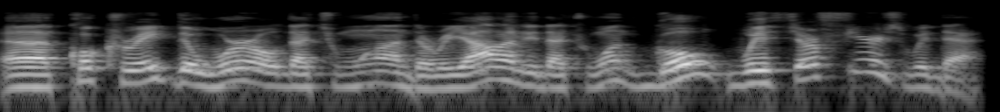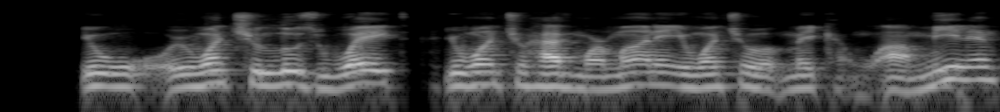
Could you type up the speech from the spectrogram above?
uh, co-create the world that you want, the reality that you want. Go with your fears with that. You, you want to lose weight, you want to have more money, you want to make a million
